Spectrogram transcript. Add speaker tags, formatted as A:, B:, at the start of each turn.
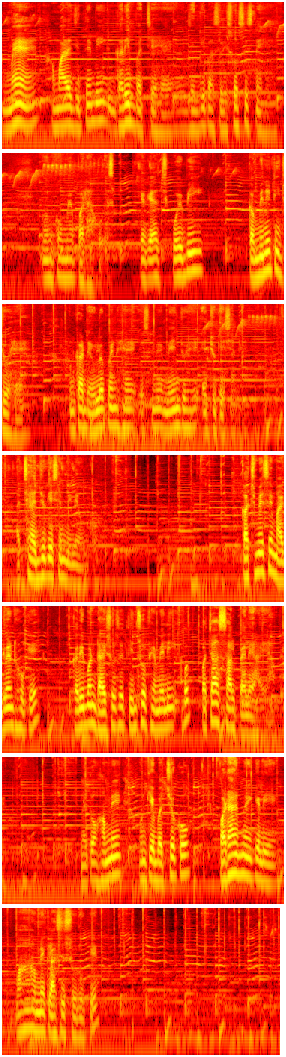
A: मैं, हमारे जितने भी गरीब बच्चे हैं, जिनके पास रिसोर्सेस नहीं हैं, उनको मैं पढ़ाऊँ क्योंकि आज कोई भी कम्युनिटी जो है, उनका डेवलपमेंट है, इसमें मेन जो है एजुकेशन है। अच्छा एजुकेशन मिले उनको। कच्छ में से माइग्रेंट होके करीबन 250 से 300 फैमिली लगभग 50 साल पहले आए यहाँ पे। तो हमने उनके बच्चों को पढ़ाने के लिए वहाँ हमने क्लासेस शुरू किए।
